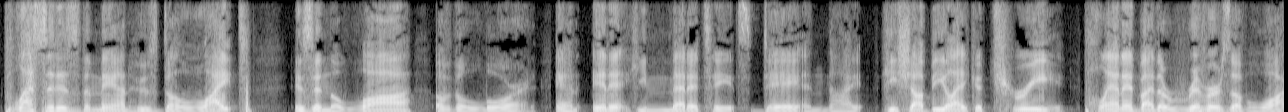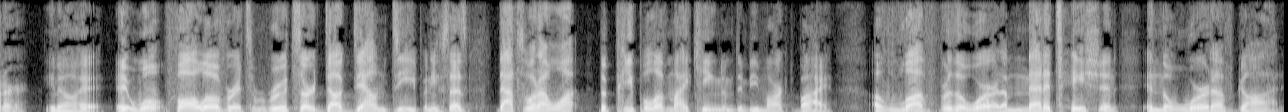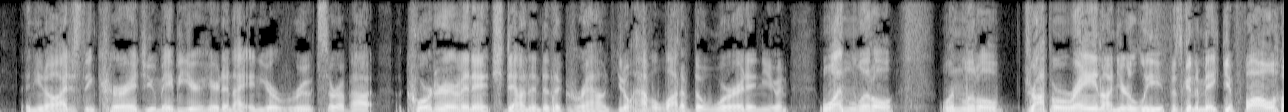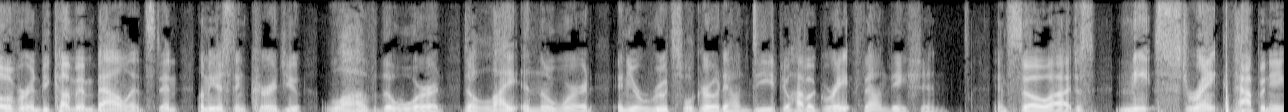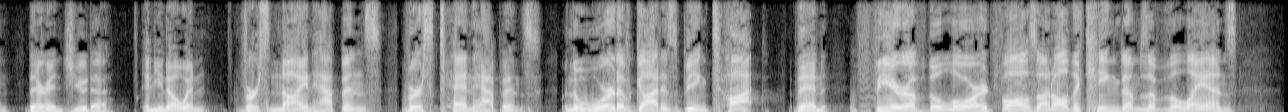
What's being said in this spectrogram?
blessed is the man whose delight is in the law of the Lord. And in it he meditates day and night. He shall be like a tree planted by the rivers of water. You know, it, it won't fall over. Its roots are dug down deep. And he says, that's what I want the people of my kingdom to be marked by. A love for the word, a meditation in the word of God. And you know, I just encourage you, maybe you're here tonight and your roots are about a quarter of an inch down into the ground. You don't have a lot of the word in you. And one little, one little drop of rain on your leaf is going to make you fall over and become imbalanced. And let me just encourage you love the word, delight in the word, and your roots will grow down deep. You'll have a great foundation. And so, uh, just neat strength happening there in Judah. And you know, when verse 9 happens, verse 10 happens. When the word of God is being taught, then fear of the Lord falls on all the kingdoms of the lands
